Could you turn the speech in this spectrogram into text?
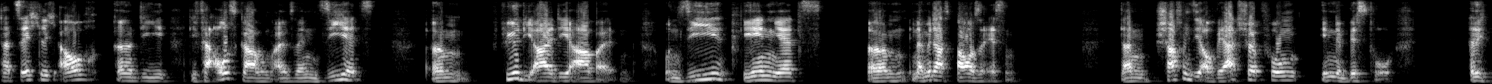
tatsächlich auch äh, die, die Verausgabung, also wenn Sie jetzt ähm, für die ARD arbeiten und Sie gehen jetzt ähm, in der Mittagspause essen, dann schaffen Sie auch Wertschöpfung in dem Bistro. Also ich,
